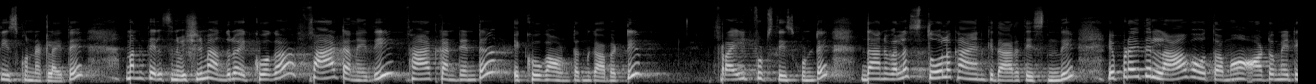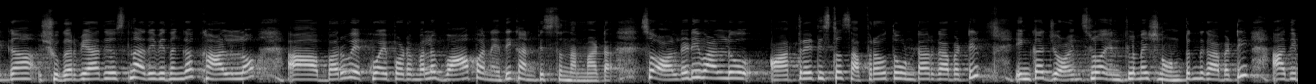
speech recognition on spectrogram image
తీసుకున్నట్లయితే మనకు తెలిసిన విషయమే అందులో ఎక్కువగా ఫ్యాట్ అనేది ఫ్యాట్ కంటెంట్ ఎక్కువగా ఉంటుంది కాబట్టి ఫ్రైడ్ ఫుడ్స్ తీసుకుంటే దానివల్ల స్థూలకాయానికి దారితీస్తుంది. ఎప్పుడైతే లావ్ అవుతామో ఆటోమేటిక్గా షుగర్ వ్యాధి వస్తుంది. అదేవిధంగా కాళ్ళలో బరువు ఎక్కువైపోవడం వల్ల వాపు అనేది కనిపిస్తుంది అనమాట సో ఆల్రెడీ వాళ్ళు ఆర్థరైటిస్తో సఫర్ అవుతూ ఉంటారు కాబట్టి ఇంకా జాయింట్స్లో ఇన్ఫ్లమేషన్ ఉంటుంది కాబట్టి అది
